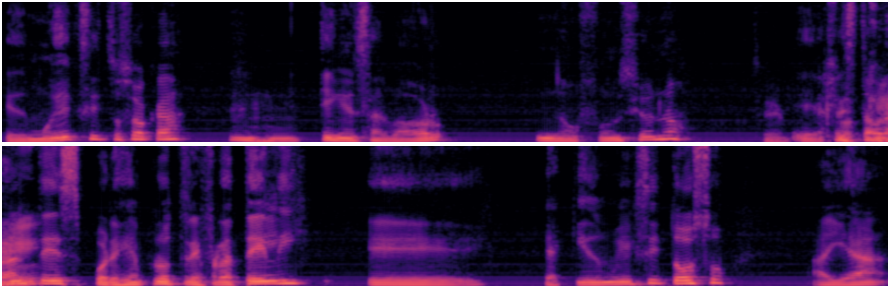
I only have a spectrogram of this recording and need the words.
que es muy exitoso acá, en El Salvador no funcionó. Sí. Eh, restaurantes, por ejemplo, Trefratelli, eh, que aquí es muy exitoso, allá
